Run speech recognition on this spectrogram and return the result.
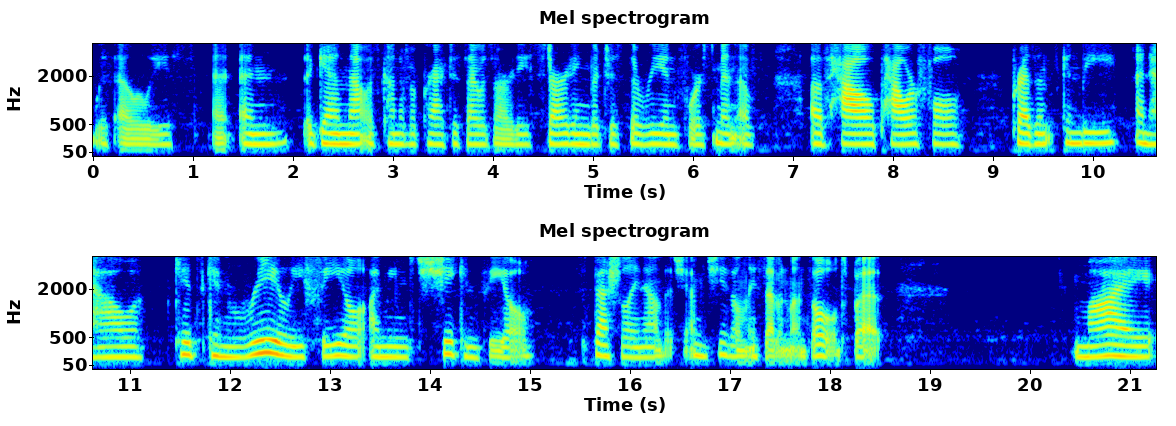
with Eloise. And, and, again, that was kind of a practice I was already starting, but just the reinforcement of of how powerful presence can be and how kids can really feel. I mean, she can feel, especially now that she, I mean, she's only seven months old, but my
